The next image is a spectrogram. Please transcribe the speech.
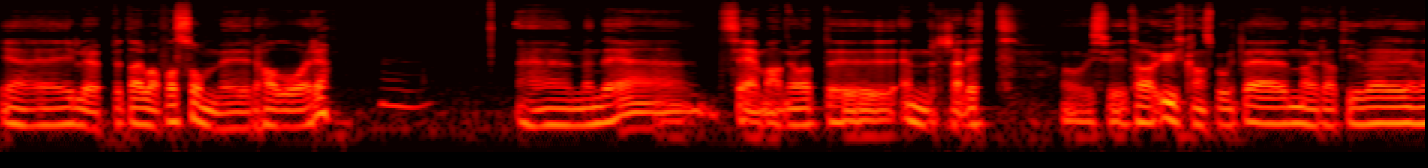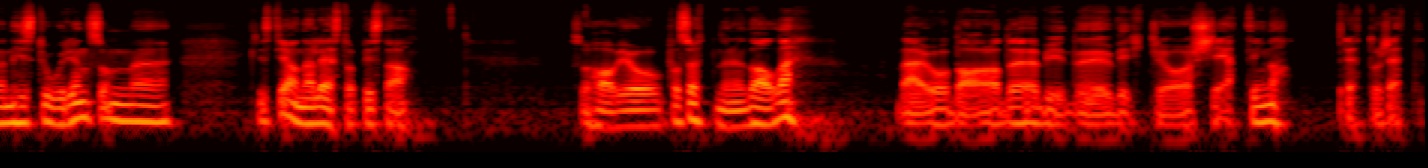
i løpet av i hvert fall sommerhalvåret. Eh, men det ser man jo at det endrer seg litt. Og hvis vi tar utgangspunkt ved narrativet, den historien som Kristiania eh, leste opp i stad, så har vi jo på 1700-tallet Det er jo da det begynner virkelig å skje ting, da. Rett og slett.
